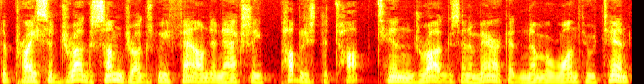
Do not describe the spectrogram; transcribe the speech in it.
The price of drugs, some drugs we found and actually published the top 10 drugs in America, number 1 through 10,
